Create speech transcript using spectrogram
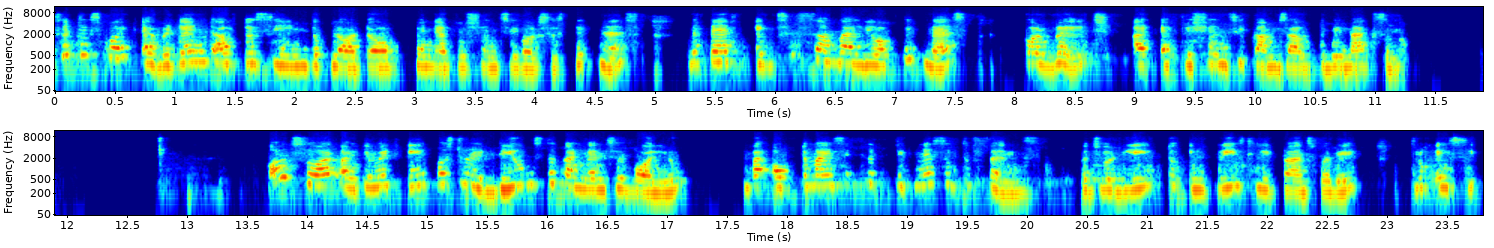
so it is quite evident after seeing the plot of fin efficiency versus thickness that there exists some value of thickness for which our efficiency comes out to be maximum. Also, our ultimate aim was to reduce the condenser volume by optimizing the thickness of the fins, which would lead to increased heat transfer rate through AC.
